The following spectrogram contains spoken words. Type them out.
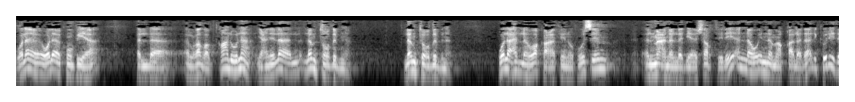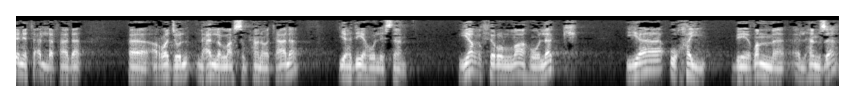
ولا ولا يكون فيها الغضب. قالوا لا يعني لا لم تغضبنا لم تغضبنا. ولعله وقع في نفوسهم المعنى الذي أشرت إليه أنه إنما قال ذلك يريد أن يتألف هذا الرجل لعل الله سبحانه وتعالى يهديه الإسلام يغفر الله لك يا أخي بضم الهمزة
